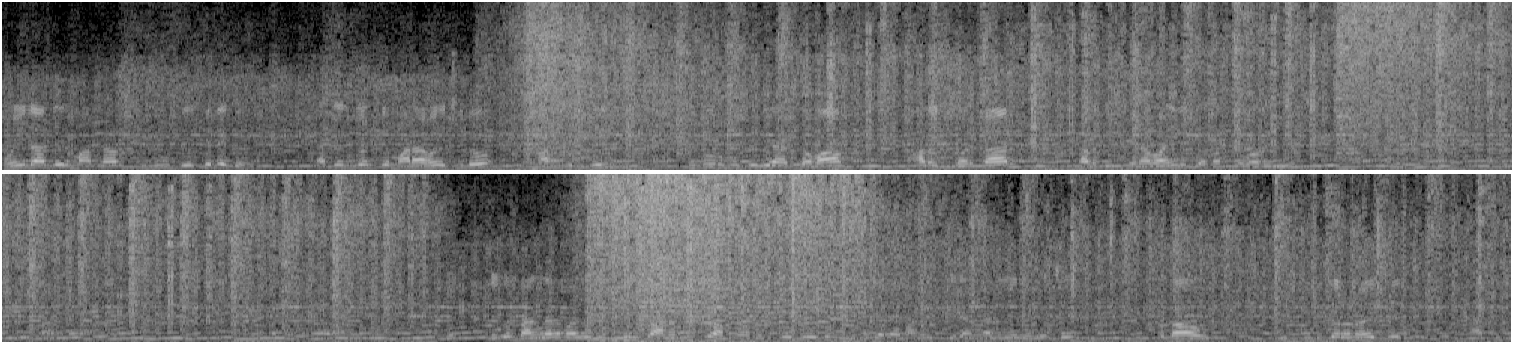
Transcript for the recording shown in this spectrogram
মহিলাদের মাথার সিঁদুর দেখে দেখে এক একজনকে মারা হয়েছিল। আজকে সেই সিঁদুর মুছে দেওয়ার জবাব ভারত সরকার, ভারতের সেনাবাহিনী যথার্থভাবে নিয়েছে। দেখুন, বাংলার মানুষ অত্যন্ত আনন্দিত। আপনারা দেখতেও পেয়েছেন, বিভিন্ন জায়গায় মানুষ তেরাঙ্গা নিয়ে নেমেছে, কোথাও মিষ্টি বিতরণ হয়েছে। আর কিছু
